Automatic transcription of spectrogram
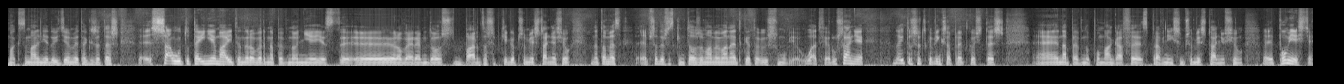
maksymalnie dojdziemy, także też e, szału tutaj nie ma i ten rower na pewno nie jest rowerem do bardzo szybkiego przemieszczania się. Natomiast przede wszystkim to, że mamy manetkę, to już mówię, ułatwia ruszanie, no i troszeczkę większa prędkość też na pewno pomaga w sprawniejszym przemieszczaniu się e, po mieście.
